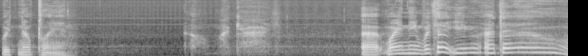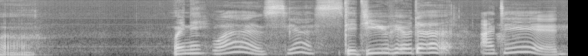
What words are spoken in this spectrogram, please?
with no plan. Oh my gosh. Uh, Wayne, was that you out there? Or... Wayne, Was, yes. did you hear that? I did.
